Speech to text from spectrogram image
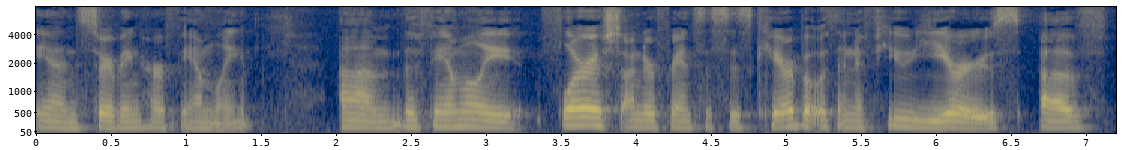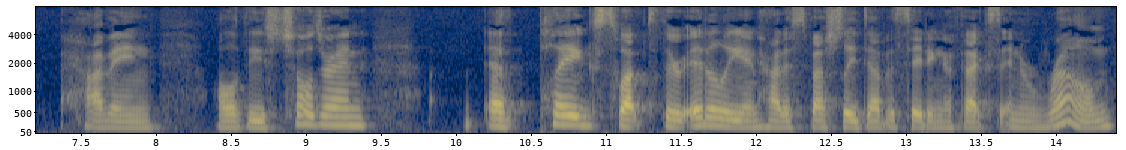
and serving her family. Um, the family flourished under Frances's care, but within a few years of having all of these children, a plague swept through Italy and had especially devastating effects in Rome.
